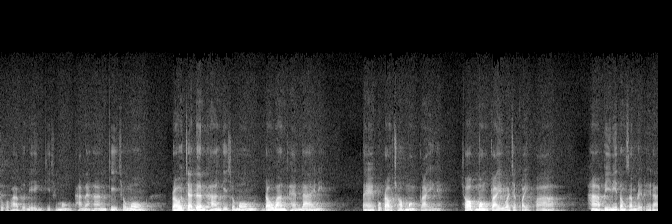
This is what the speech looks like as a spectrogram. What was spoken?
สุขภาพตัวเอง กี่ชั่วโมง ทานอาหารกี่ชั่วโมง เราจะเดินทางกี่ชั่วโมง เราวางแผนได้นี่แต่พวกเราชอบมองไกลไง ชอบมองไกลว่าจะไขว่คว้า 5 ปีนี้ต้องสำเร็จให้ได้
